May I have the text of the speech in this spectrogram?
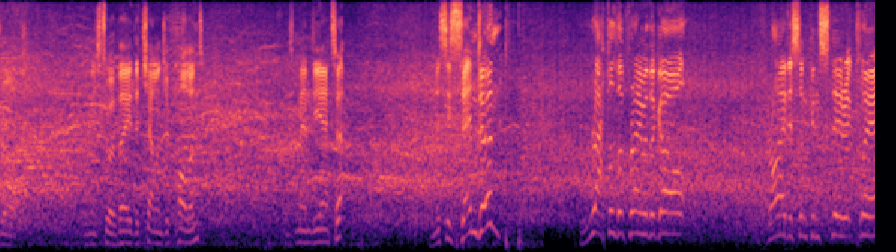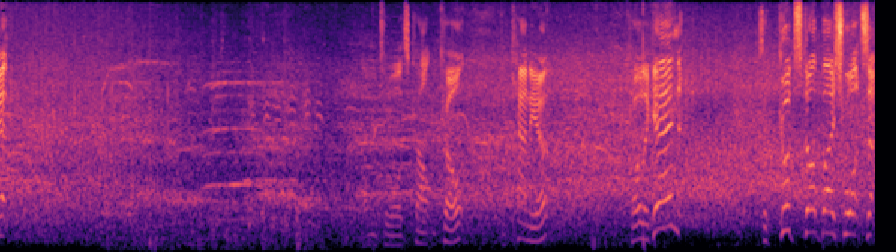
George managed to evade the challenge of Holland. There's Mendieta. And this is Zenden. Rattled the frame of the goal. Hreidarsson can steer it clear. Coming towards Carlton Cole. Di Canio. Cole again. It's a good stop by Schwarzer.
